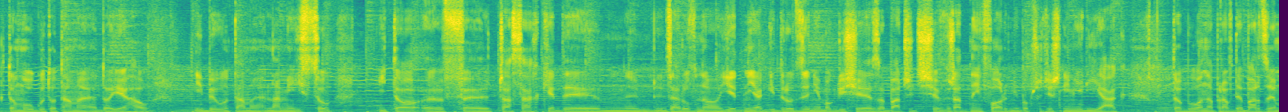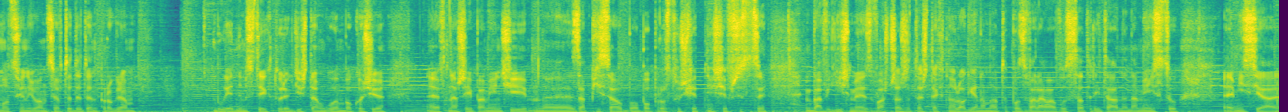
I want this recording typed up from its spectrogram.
Kto mógł, to tam dojechał i był tam na miejscu. I to w czasach, kiedy mm, zarówno jedni, jak i drudzy nie mogli się zobaczyć w żadnej formie, bo przecież nie mieli jak, to było naprawdę bardzo emocjonujące. Wtedy ten program był jednym z tych, który gdzieś tam głęboko się e, w naszej pamięci e, zapisał, bo po prostu świetnie się wszyscy bawiliśmy, zwłaszcza, że też technologia nam na to pozwalała, wóz satelitarny na miejscu, emisja e,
